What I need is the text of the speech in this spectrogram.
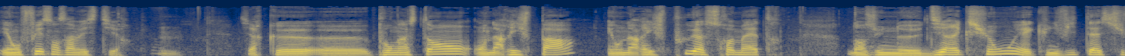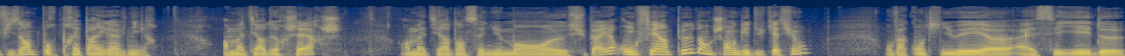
et on fait sans investir. Hmm. C'est-à-dire que pour l'instant, on n'arrive pas et on n'arrive plus à se remettre dans une direction et avec une vitesse suffisante pour préparer l'avenir. En matière de recherche, en matière d'enseignement supérieur, on le fait un peu dans le champ de l'éducation, on va continuer euh, à essayer de,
